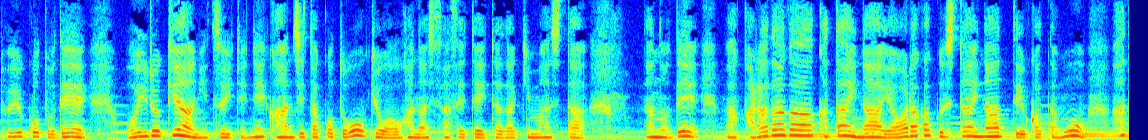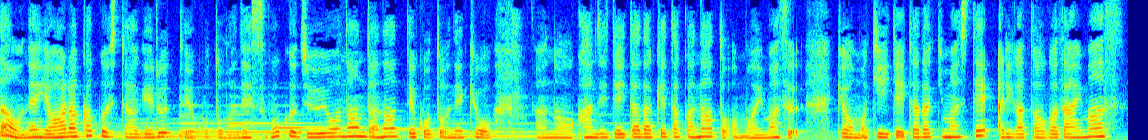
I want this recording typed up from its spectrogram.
ということでオイルケアについてね感じたことを今日はお話しさせていただきました。なので、まあ、体が硬いな柔らかくしたいなっていう方も肌をね柔らかくしてあげるっていうことはねすごく重要なんだなっていうことをね今日あの感じていただけたかなと思います今日も聞いていただきましてありがとうございます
